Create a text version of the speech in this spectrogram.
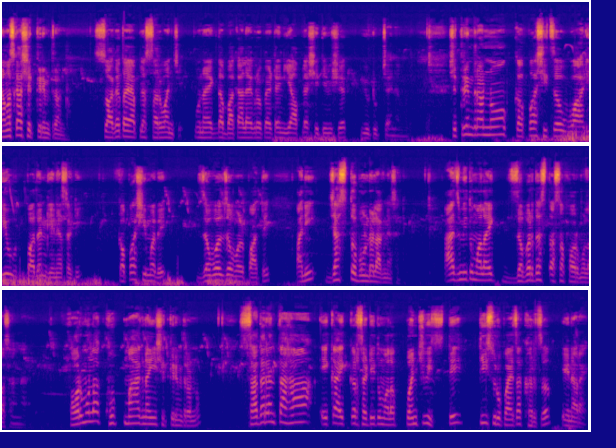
नमस्कार शेतकरी मित्रांनो. स्वागत आहे आपल्या सर्वांचे. पुन्हा एकदा बाकाल ॲग्रो पॅटर्न या आपल्या शेतीविषयक यूट्यूब चॅनलमध्ये शेतकरी मित्रांनो कपाशीचं वाढीव उत्पादन घेण्यासाठी कपाशीमध्ये जवळजवळ पाते आणि जास्त बोंड लागण्यासाठी. आज मी तुम्हाला एक जबरदस्त असा फॉर्म्युला सांगणार आहे. फॉर्म्युला खूप महाग नाही आहे शेतकरी मित्रांनो. साधारणत एका एकरसाठी तुम्हाला पंचवीस ते तीस रुपयाचा खर्च येणार आहे.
